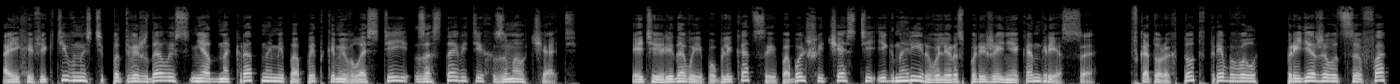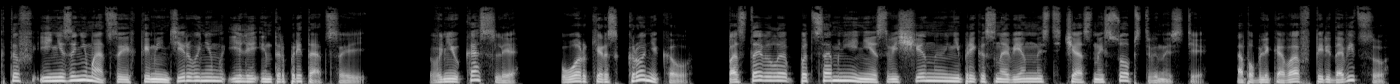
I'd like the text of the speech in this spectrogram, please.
а их эффективность подтверждалась неоднократными попытками властей заставить их замолчать. Эти рядовые публикации по большей части игнорировали распоряжения Конгресса, в которых тот требовал придерживаться фактов и не заниматься их комментированием или интерпретацией. В Ньюкасле Workers Chronicle поставила под сомнение священную неприкосновенность частной собственности, опубликовав передовицу,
